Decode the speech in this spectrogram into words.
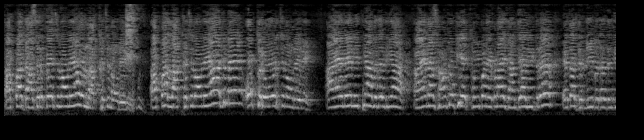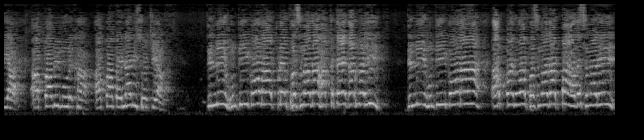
ਆਪਾਂ 10 ਰੁਪਏ ਚਲਾਉਣੇ ਆ ਉਹ ਲੱਖ ਚਲਾਉਂਦੇ ਨੇ। ਆਪਾਂ ਲੱਖ ਚਲਾਉਣੇ ਆ ਅੱਜ ਉਹ ਕਰੋੜ ਚਲਾਉਂਦੇ ਨੇ। ਆਏ ਨੇ ਨੀਤੀਆਂ ਬਦਲਦੀਆਂ। ਆਏ ਨਾ ਸਮਝੋ ਕਿ ਇੱਥੋਂ ਹੀ ਬਣੇ ਬਣਾਏ ਜਾਂਦੇ ਆ ਲੀਡਰ, ਇਹ ਤਾਂ ਦਿੱਲੀ ਬਦਲ ਦਿੰਦੀ ਆ। ਆਪਾਂ ਵੀ ਮੂਰਖਾਂ ਆਪਾਂ ਪਹਿਲਾਂ ਨਹੀਂ ਸੋਚਿਆ। ਦਿੱਲੀ ਹੁੰਦੀ ਕੌਣ ਆ ਆਪਣੇ ਫਸਲਾਂ ਦਾ ਹੱਕ ਤੈਅ ਕਰਨ ਵਾਲੀ? ਦਿੱਲੀ ਹੁੰਦੀ ਕੌਣ ਆ? ਆਪਾਂ ਨੂੰ ਆ ਫਸਲਾਂ ਦਾ ਭਾਅ ਦੱਸਣ ਵਾਲੀ।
